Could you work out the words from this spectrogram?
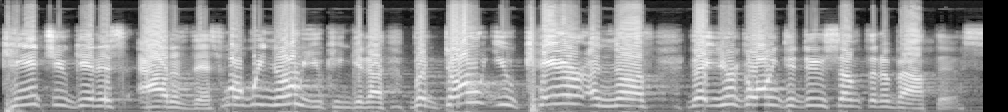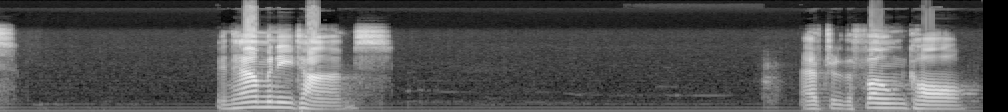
Can't you get us out of this? Well, we know you can get out, but don't you care enough that you're going to do something about this? And how many times after the phone call,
